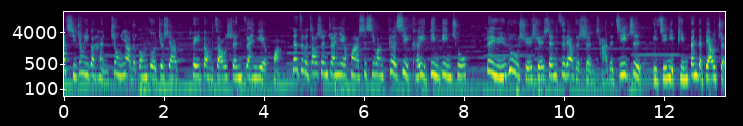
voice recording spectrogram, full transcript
它其中一个很重要的工作就是要推动招生专业化。那这个招生专业化是希望各系可以定定出对于入学学生资料的审查的机制，以及你评分的标准。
